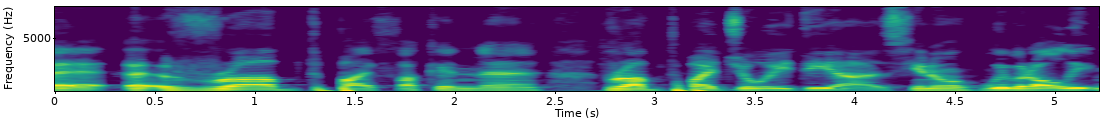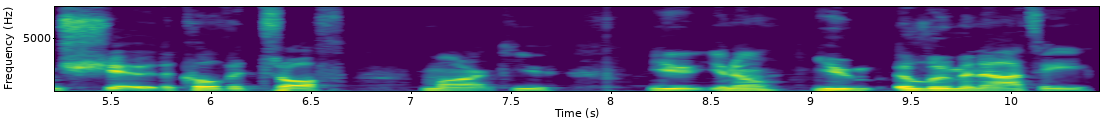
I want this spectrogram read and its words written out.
uh, uh, rubbed by fucking uh, rubbed by Joey Diaz. You know, we were all eating shit out the COVID trough. Mark, you you you know you Illuminati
